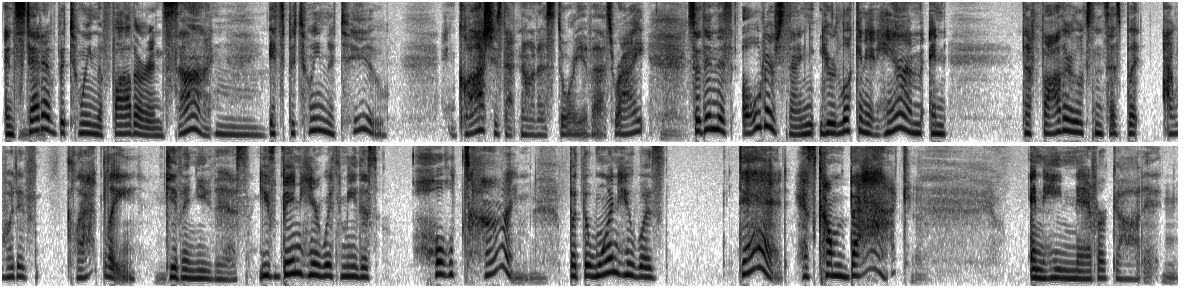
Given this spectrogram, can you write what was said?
Instead mm-hmm. of between the father and son, mm. it's between the two. And gosh, is that not a story of us, right? So then this older son, you're looking at him, and the father looks and says, But I would have gladly given you this. You've been here with me this whole time. But the one who was dead has come back. And he never got it. And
